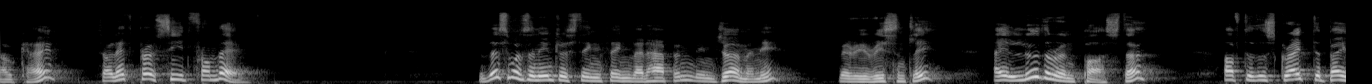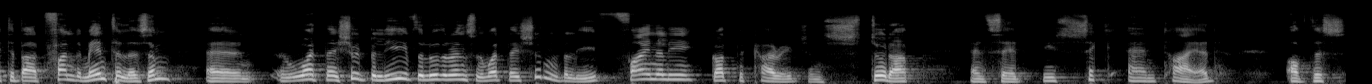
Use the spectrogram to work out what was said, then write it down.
Okay, so let's proceed from there. This was an interesting thing that happened in Germany very recently. A Lutheran pastor, after this great debate about fundamentalism and what they should believe, the Lutherans, and what they shouldn't believe, finally got the courage and stood up and said he's sick and tired of this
